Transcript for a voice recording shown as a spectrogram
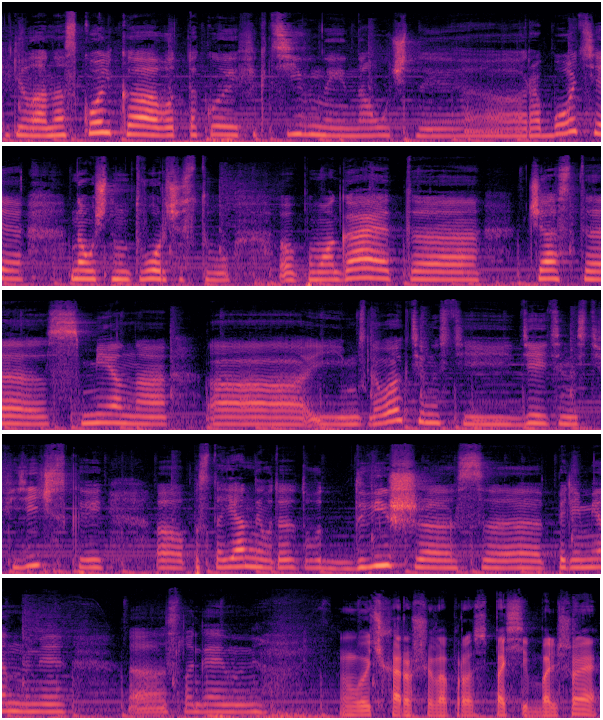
Кирилл, а насколько вот такой эффективной научной э, работе, научному творчеству э, помогает э, частая смена и мозговой активности, и деятельности физической, постоянный вот этот вот движ с переменными слагаемыми? Очень хороший вопрос. Спасибо большое,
